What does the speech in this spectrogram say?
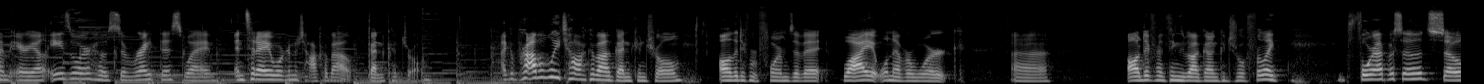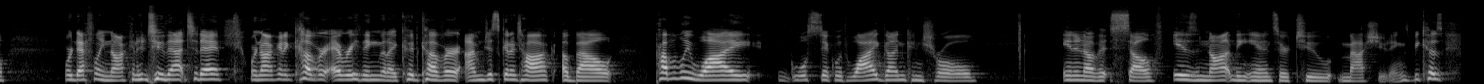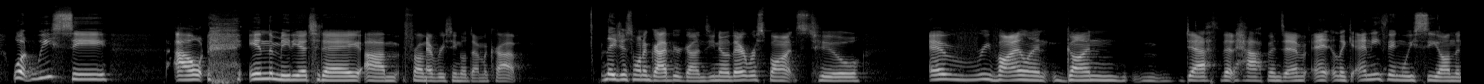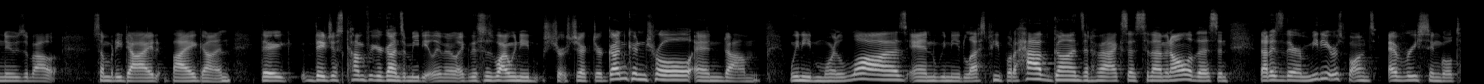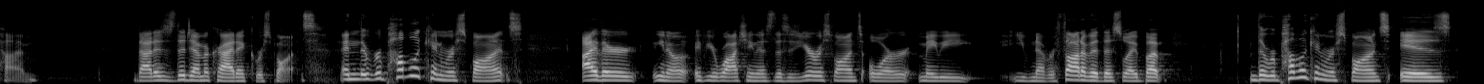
I'm Ariel Azor, host of Right This Way, and today we're going to talk about gun control. I could probably talk about gun control, all the different forms of it, why it will never work, uh, all different things about gun control for like four episodes. So we're definitely not going to do that today. We're not going to cover everything that I could cover. I'm just going to talk about probably why we'll stick with why gun control in and of itself is not the answer to mass shootings because what we see out in the media today um, from every single Democrat, they just want to grab your guns. You know, their response to every violent gun death that happens, like anything we see on the news about somebody died by a gun, they they just come for your guns immediately. They're like, this is why we need stricter gun control, and um, we need more laws, and we need less people to have guns and have access to them, and all of this. And that is their immediate response every single time. That is the Democratic response, and the Republican response. Either you know, if you're watching this, this is your response, or maybe you've never thought of it this way, but the Republican response is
